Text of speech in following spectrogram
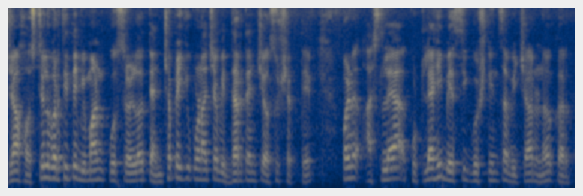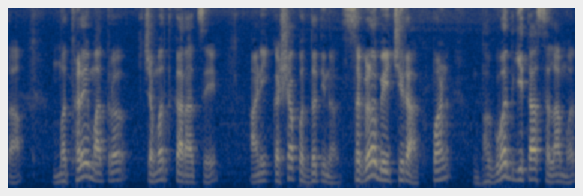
ज्या हॉस्टेलवरती ते विमान कोसळलं त्यांच्यापैकी कोणाच्या विद्यार्थ्यांची असू शकते. पण असल्या कुठल्याही बेसिक गोष्टींचा विचार न करता मथळे मात्र चमत्काराचे आणि कशा पद्धतीनं सगळं बेचिराग पण भगवद्गीता सलामत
